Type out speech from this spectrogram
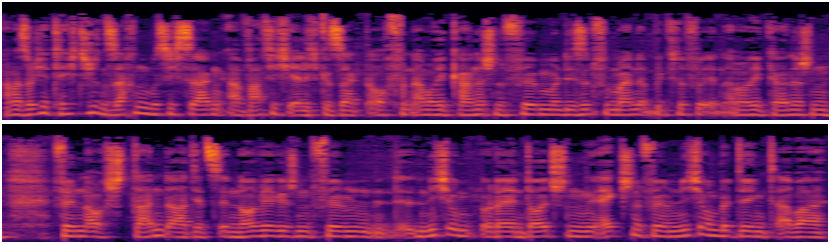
Aber solche technischen Sachen, muss ich sagen, erwarte ich ehrlich gesagt auch von amerikanischen Filmen und die sind für meine Begriffe in amerikanischen Filmen auch Standard. Jetzt in norwegischen Filmen nicht um, oder in deutschen Actionfilmen nicht unbedingt, aber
